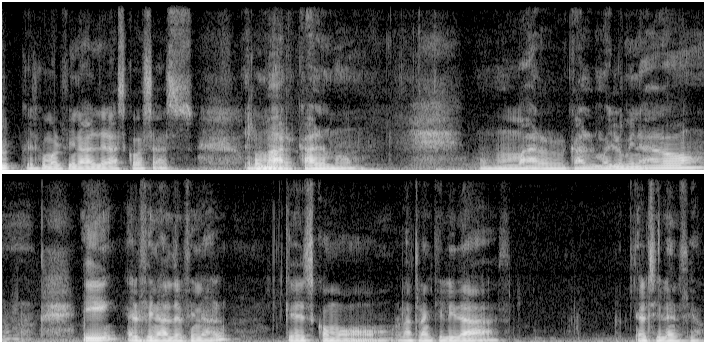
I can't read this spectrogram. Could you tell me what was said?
que es como el final de las cosas. un mar. calmo. Un mar calmo, iluminado. Y el final del final, que es como la tranquilidad, el silencio.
